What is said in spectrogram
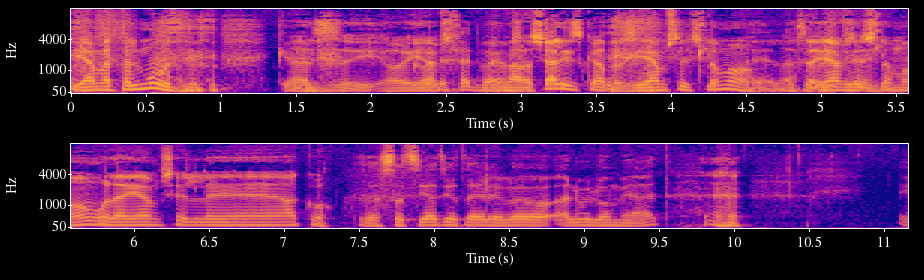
ים התלמוד. כן. אז, ים, במהרש"ל הזכרת, זה ים של שלמה. אז הים של שלמה מול הים של אה, עכו. אז האסוציאציות האלה לא, עלו לא מעט.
